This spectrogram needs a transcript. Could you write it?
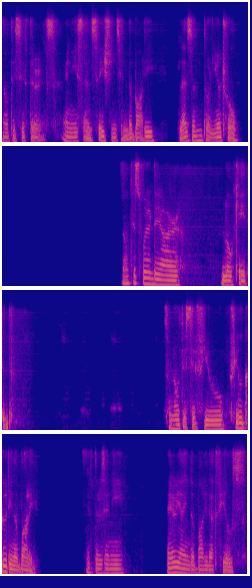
Notice if there's any sensations in the body, pleasant or neutral. Notice where they are located. So notice if you feel good in the body, if there's any area in the body that feels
